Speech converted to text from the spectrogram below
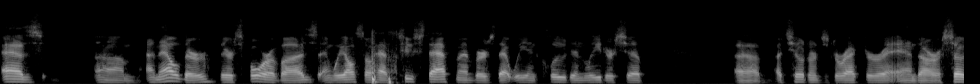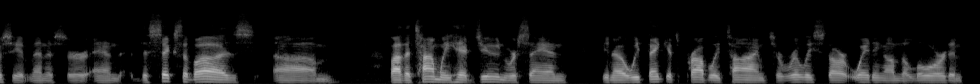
as um, an elder, there's four of us, and we also have two staff members that we include in leadership uh, a children's director and our associate minister. And the six of us, um, by the time we hit June, we're saying, you know, we think it's probably time to really start waiting on the Lord and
